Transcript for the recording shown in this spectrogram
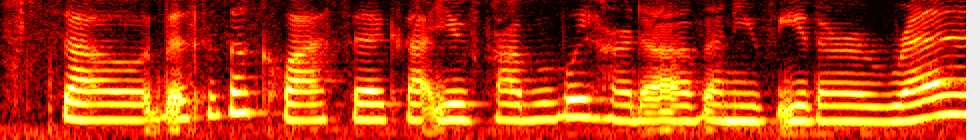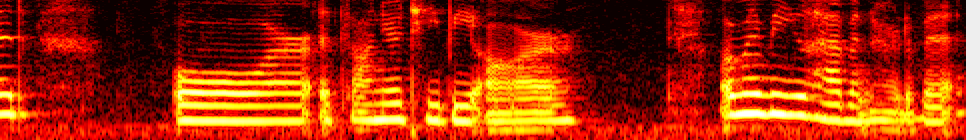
So this is a classic that you've probably heard of and you've either read or it's on your TBR or maybe you haven't heard of it.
